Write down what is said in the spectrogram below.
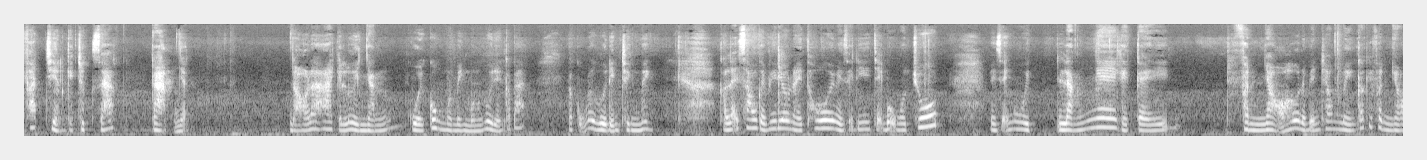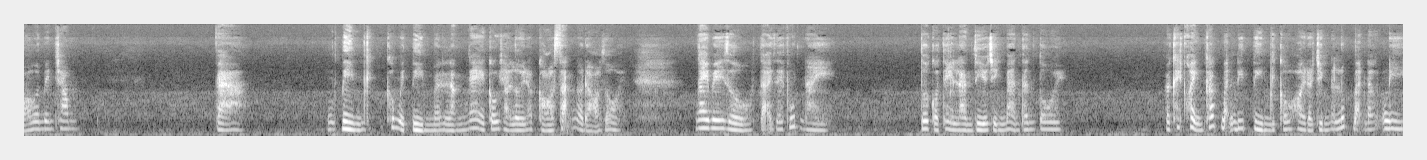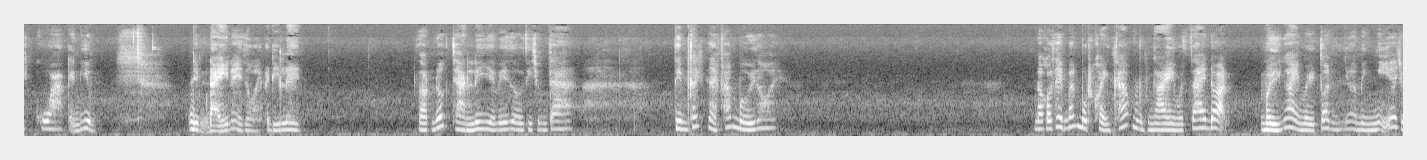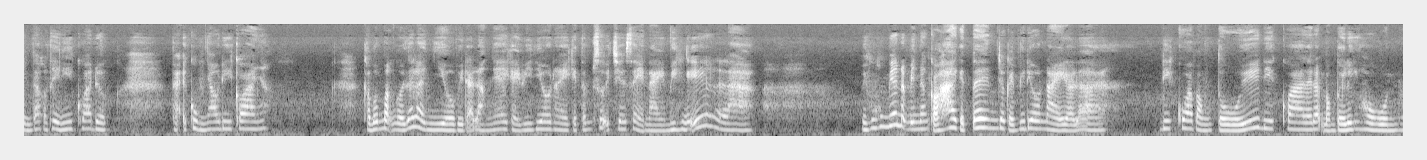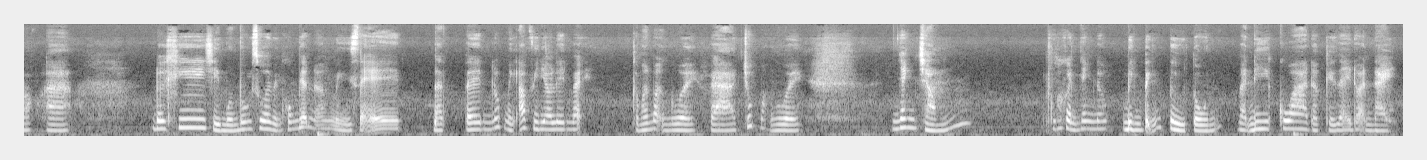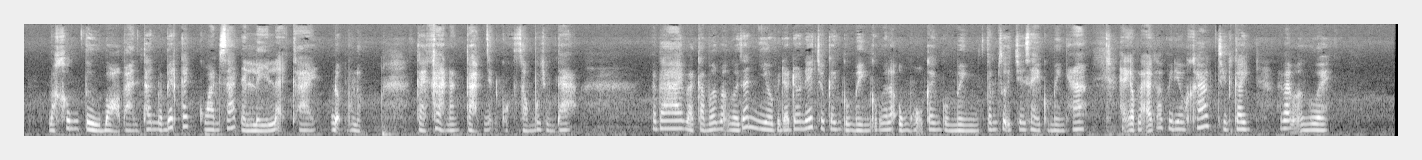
phát triển cái trực giác, cảm nhận. Đó là hai cái lời nhắn cuối cùng mà mình muốn gửi đến các bạn và cũng là gửi đến chính mình. Có lẽ sau cái video này thôi, mình sẽ đi chạy bộ một chút. Mình sẽ ngồi lắng nghe cái cái phần nhỏ hơn ở bên trong mình, các cái phần nhỏ hơn bên trong. Và tìm, không phải tìm mà lắng nghe câu trả lời đã có sẵn ở đó rồi. Ngay bây giờ, tại giây phút này, tôi có thể làm gì cho chính bản thân tôi? Và cái khoảnh khắc bạn đi tìm cái câu hỏi đó chính là lúc bạn đang đi qua cái điểm điểm đáy này rồi và đi lên. Giọt nước tràn ly và bây giờ thì chúng ta tìm cách giải pháp mới thôi. Nó có thể mất một khoảnh khắc, một ngày, một giai đoạn mấy ngày, mấy tuần nhưng mà mình nghĩ là chúng ta có thể đi qua được. Và hãy cùng nhau đi qua nhé cảm ơn mọi người rất là nhiều vì đã lắng nghe cái video này, cái tâm sự chia sẻ này. Mình nghĩ là mình cũng không biết là mình đang có hai cái tên cho cái video này, đó là đi qua bóng tối, đi qua giai đoạn bóng tối linh hồn hoặc là đôi khi chỉ muốn buông xuôi, mình không biết nữa. Mình sẽ đặt tên lúc mình up video lên vậy. Cảm ơn mọi người và chúc mọi người nhanh chóng, cũng không cần nhanh đâu, bình tĩnh từ tốn và đi qua được cái giai đoạn này mà không từ bỏ bản thân và biết cách quan sát để lấy lại cái động lực, cái khả năng cảm nhận cuộc sống của chúng ta. Bye bye và cảm ơn mọi người rất nhiều vì đã donate cho kênh của mình, cũng như là ủng hộ kênh của mình, tâm sự chia sẻ của mình ha. Hẹn gặp lại ở các video khác trên kênh. Bye bye mọi người.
